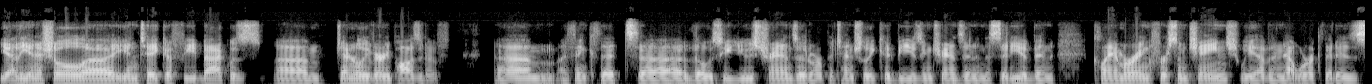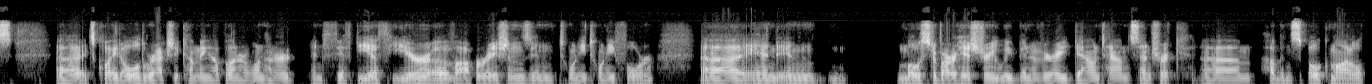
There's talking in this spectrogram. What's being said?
Yeah, the initial uh, intake of feedback was um, generally very positive. Um, I think that uh, those who use transit or potentially could be using transit in the city have been clamoring for some change. We have a network that is uh, it's quite old. We're actually coming up on our 150th year of operations in 2024, uh, and in most of our history, we've been a very downtown centric um, hub and spoke model.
